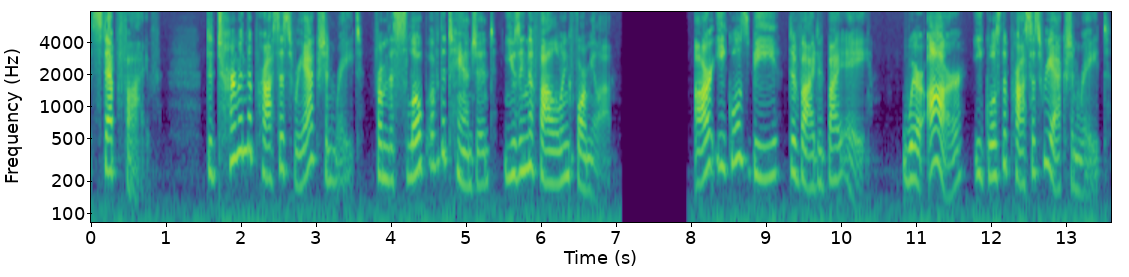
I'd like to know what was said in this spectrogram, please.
Step 5. Determine the process reaction rate from the slope of the tangent using the following formula. R equals B divided by A, where R equals the process reaction rate,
